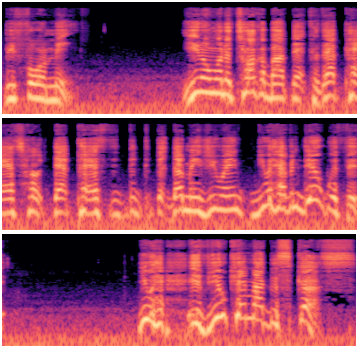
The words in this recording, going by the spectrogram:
before me, you don't want to talk about that because that past hurt, that past that means you ain't you haven't dealt with it. You if you cannot discuss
